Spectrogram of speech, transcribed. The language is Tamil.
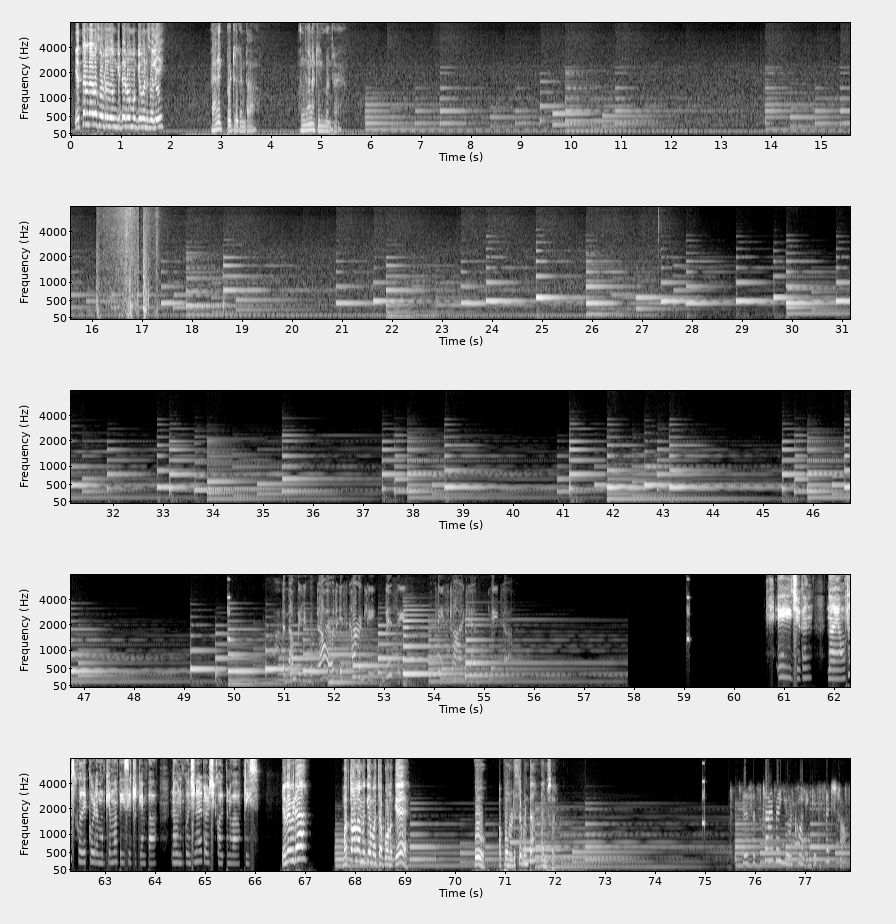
எத்தனை தடவை சொல்றது உங்ககிட்ட ரூம் க்ளீன் சொல்லி? வேலைக்கு போயிட்டு இருக்கேன்டா. வந்து வேணா க்ளீன் பண்றேன். கொலைக் கூட முக்கியமாக பேசிட்டு இருக்கேன்ப்பா நான் உனக்கு கொஞ்ச நேரம் கழிச்சு கால் பண்ணவா ப்ளீஸ் என்ன விட? மத்தவங்களாம் முக்கியம் வச்சா அப்போ உனக்கு? ஓ அப்போ உங்களை டிஸ்டர்ப் பண்ணிட்டா? I'm sorry The subscriber you are calling is switched off.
